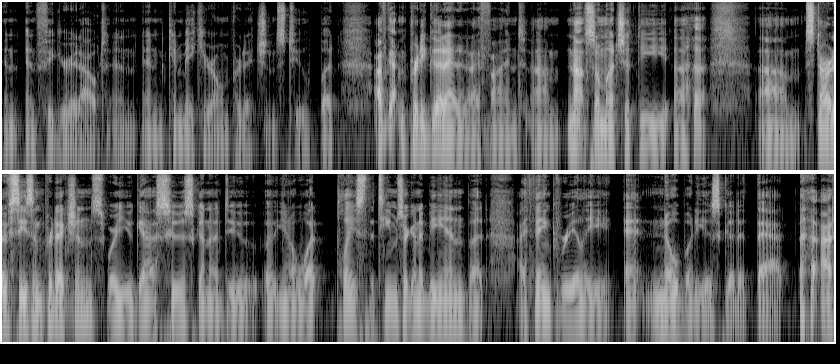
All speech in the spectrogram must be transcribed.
and, and figure it out and, and can make your own predictions too. But I've gotten pretty good at it, I find. Um, not so much at the uh, um, start of season predictions where you guess who's going to do, uh, you know, what place the teams are going to be in. But I think really eh, nobody is good at that. I,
